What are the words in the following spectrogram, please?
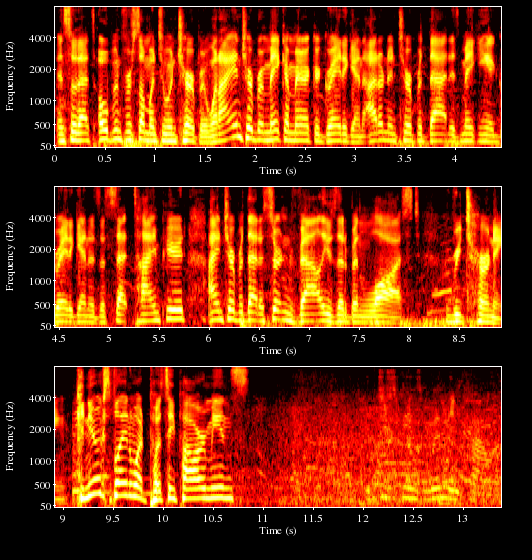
and so that's open for someone to interpret. When I interpret Make America Great Again, I don't interpret that as making it great again as a set time period. I interpret that as certain values that have been lost returning. Can you explain what pussy power means? It just means women power.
